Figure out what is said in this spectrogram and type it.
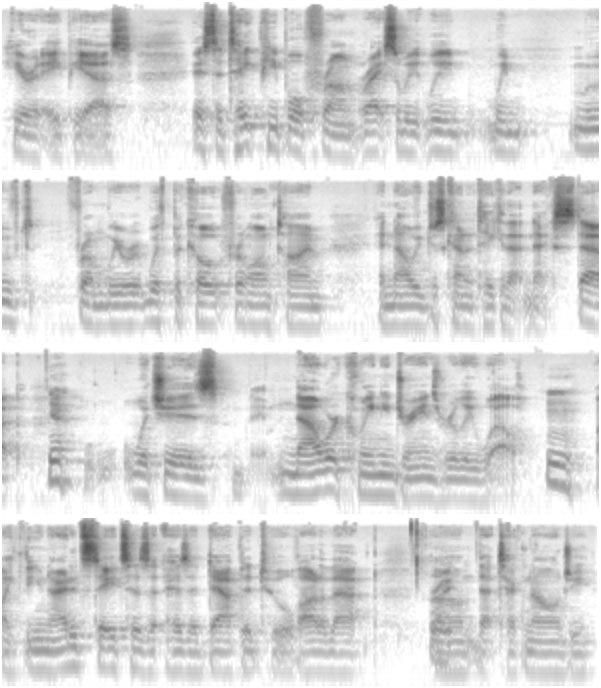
here at APS is to take people from right. So we we we moved from we were with Picote for a long time, and now we've just kind of taken that next step. Yeah. which is now we're cleaning drains really well. Like the United States has has adapted to a lot of that Right. um, that technology,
